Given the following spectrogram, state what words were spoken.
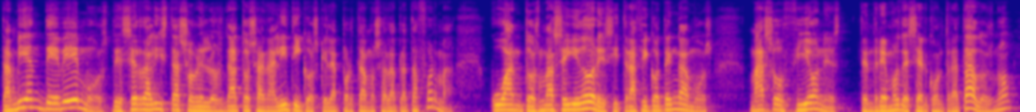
También debemos de ser realistas sobre los datos analíticos que le aportamos a la plataforma. Cuantos más seguidores y tráfico tengamos, más opciones tendremos de ser contratados, ¿no?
